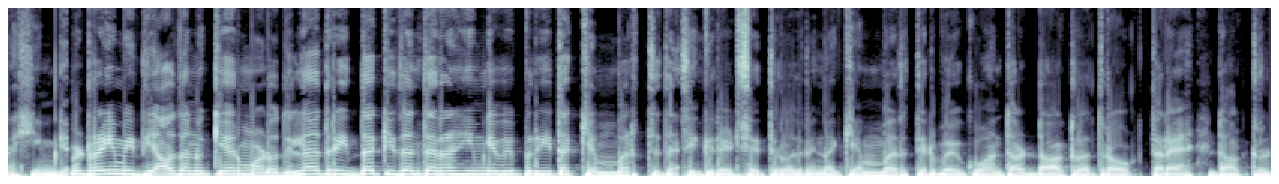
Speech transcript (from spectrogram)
ರಹೀಮ್ಗೆ. ಬಟ್ ರಹೀಮ್ ಇದು ಯಾವ್ದನ್ನು ಕೇರ್ ಮಾಡೋದಿಲ್ಲ, ಆದ್ರೆ ಇದ್ದಕ್ಕಿದ್ದಂತೆ ರಹೀಮ್ಗೆ ವಿಪರೀತ ಕೆಮ್ ಬರ್ತಿದೆ. ಸಿಗರೇಟ್ಸ್ ಎತ್ತಿರೋದ್ರಿಂದ ಕೆಮ್ ಬರ್ತಿರ್ಬೇಕು ಅಂತ ಡಾಕ್ಟರ್ ಹತ್ರ ಹೋಗ್ತಾರೆ. ಡಾಕ್ಟರ್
